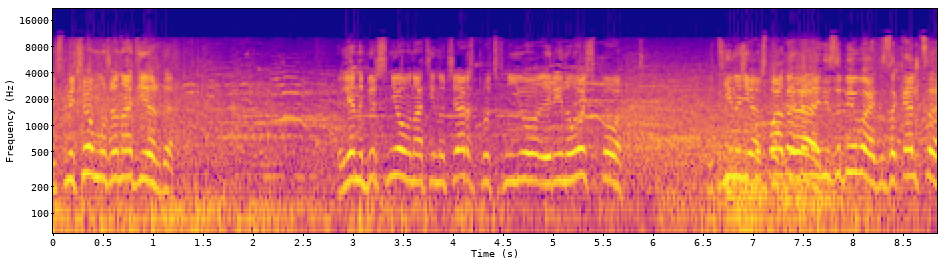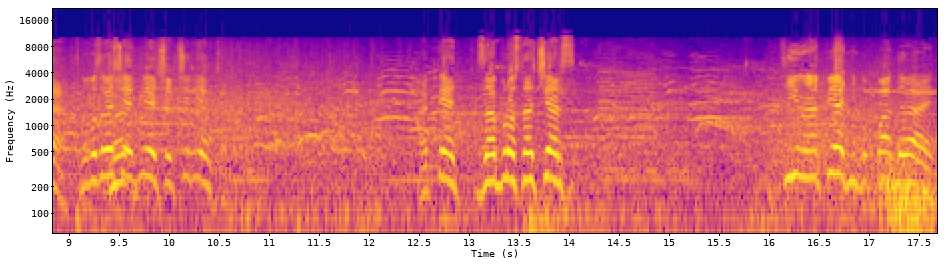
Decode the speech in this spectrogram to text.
И с мячом уже Надежда. Лена Берснева на Тину Чарльз. Против нее Ирина Осипова. И Тина не ну как она попадает. не забивает из-за кольца. Ну, возвращает мяч Овчаренко. Опять заброс на Чарльз. Тина опять не попадает.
